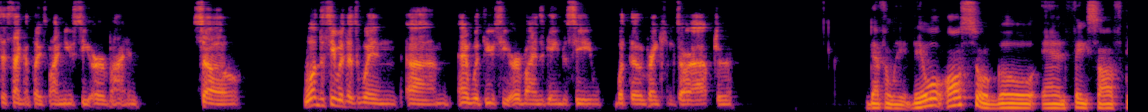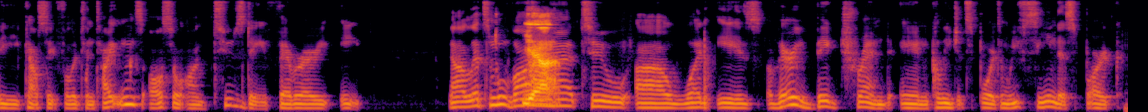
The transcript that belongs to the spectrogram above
to second place behind UC Irvine. So we'll have to see with this win um, and with UC Irvine's game to see what the rankings are after. Definitely. They will also go and face off the Cal State Fullerton Titans also on Tuesday, February 8th. Now let's move on yeah. to uh, what is a very big trend in collegiate sports, and we've seen this spark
